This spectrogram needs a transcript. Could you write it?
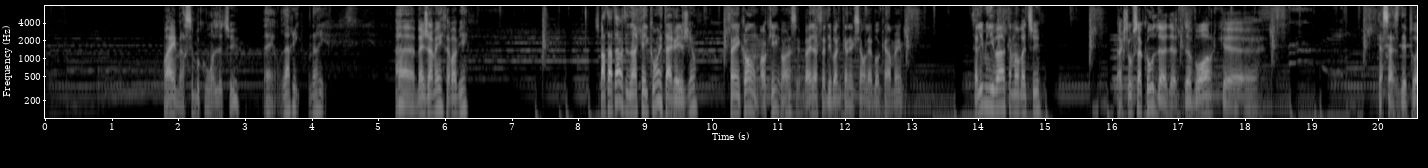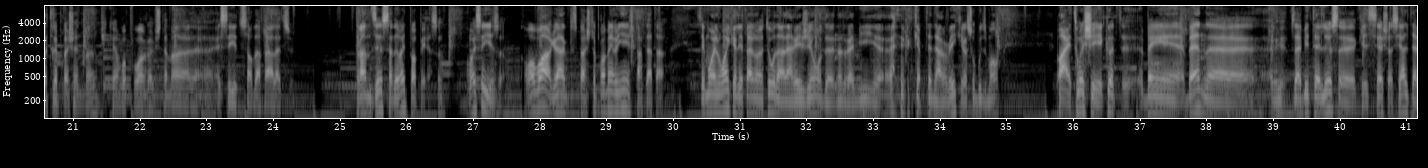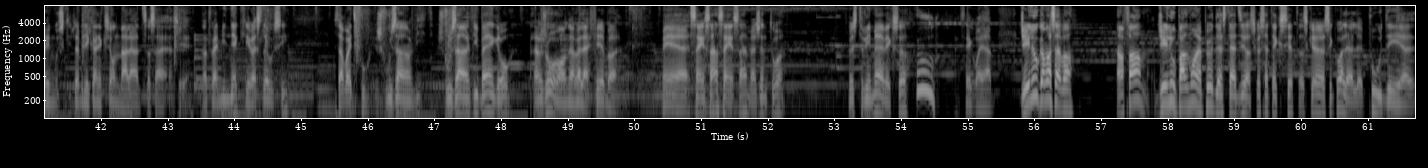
Oui, merci beaucoup. On l'a tu ben, on arrive, on arrive. Euh, Benjamin, ça va bien? Spartateur, tu es dans quel coin ta région? Saint-Côme, OK. Ouais, c'est bien là, as des bonnes connexions là-bas quand même. Salut Miliva, comment vas-tu? Je trouve ça cool de voir que que ça se déploie très prochainement, puis qu'on va pouvoir euh, justement euh, essayer toutes sortes d'affaires là-dessus. 30 ça devrait être pas pire, ça. On va essayer ça. On va voir, regarde, je te promets rien, Spartateur. C'est moins loin qu'aller faire un tour dans la région de notre ami euh, Capitaine Harvey, qui reste au bout du monde. Ouais, toi, chez, écoute, ben, Ben, vous avez TELUS, qui est le siège social Tarimouski. Vous avez des connexions de malades. Ça, ça c'est notre ami Nick qui reste là aussi. Ça va être fou. Je vous envie. Je vous envie bien gros. Un jour, on aura la fibre. Mais 500, euh, 500, imagine-toi. Tu veux streamer avec ça? C'est incroyable. j comment ça va? En forme? j parle-moi un peu de Stadia. Est-ce que ça t'excite? Est-ce que c'est quoi le, pouls des, euh,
